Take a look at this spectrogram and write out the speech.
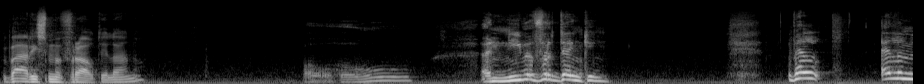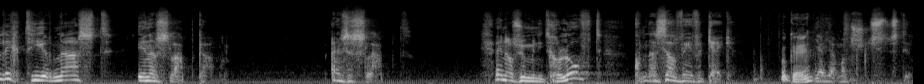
Waar is mevrouw Delano? Oh, een nieuwe verdenking. Wel, Ellen ligt hiernaast in haar slaapkamer. En ze slaapt. En als u me niet gelooft, kom dan zelf even kijken. Oké. Ja, ja, maar stil.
